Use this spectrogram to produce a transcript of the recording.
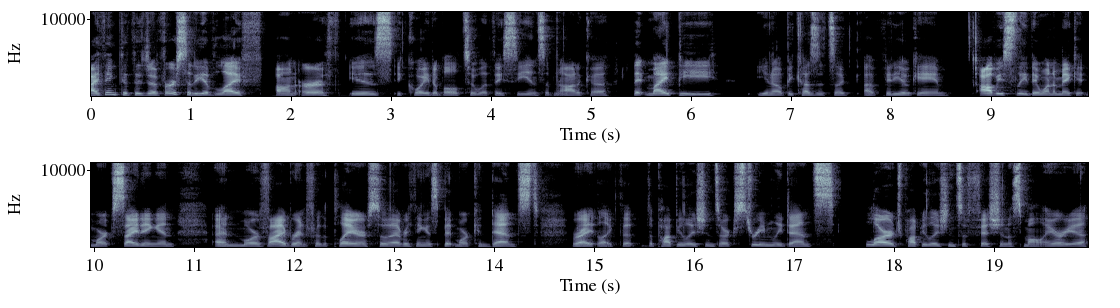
I think that the diversity of life on Earth is equatable to what they see in Subnautica. It might be, you know, because it's a, a video game. Obviously, they want to make it more exciting and and more vibrant for the player, so everything is a bit more condensed, right? Like the the populations are extremely dense. Large populations of fish in a small area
